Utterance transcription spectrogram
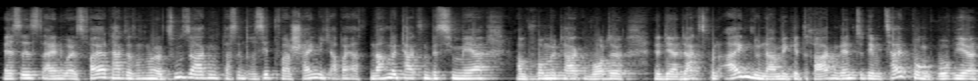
Es ist ein US-Feiertag, das muss man dazu sagen. Das interessiert wahrscheinlich aber erst nachmittags ein bisschen mehr. Am Vormittag wurde der DAX von Eigendynamik getragen, denn zu dem Zeitpunkt, wo wir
